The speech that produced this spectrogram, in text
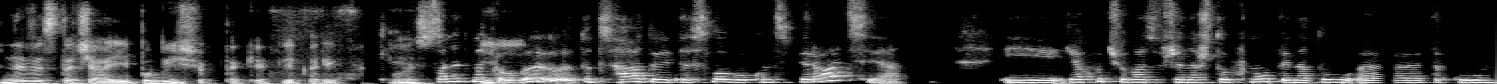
не вистачає побільше б таких лікарів. Ось. Пане Дмитро, І- ви е, тут згадуєте слово конспірація, і я хочу вас вже наштовхнути на ту е, е, таку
